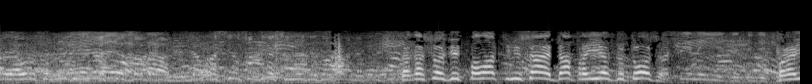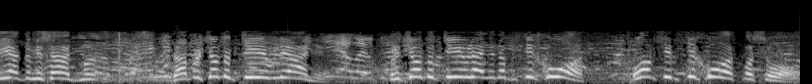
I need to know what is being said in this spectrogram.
Знаю, я говорю, чтобы люди вещи забрали. Я просил, чтобы вещи люди забрали. Так а что, здесь палатки мешают, да, проезду тоже? Проезду мешают. Да при чем тут киевляне? При чем тут киевляне? Это психоз. Общий психоз пошел.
